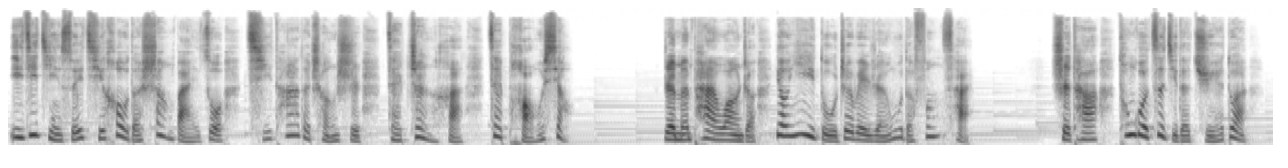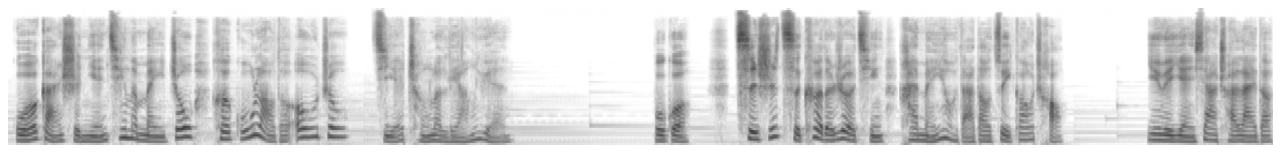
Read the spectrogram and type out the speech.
以及紧随其后的上百座其他的城市在震撼，在咆哮。人们盼望着要一睹这位人物的风采，是他通过自己的决断果敢，使年轻的美洲和古老的欧洲结成了良缘。不过。此时此刻的热情还没有达到最高潮，因为眼下传来的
